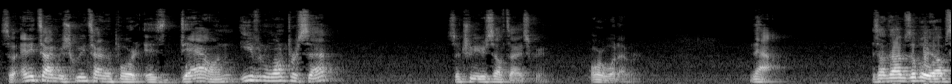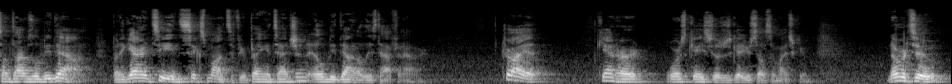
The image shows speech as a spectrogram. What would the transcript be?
So anytime your screen time report is down even 1%, so treat yourself to ice cream or whatever. Now, sometimes it'll be up, sometimes it'll be down. But I guarantee in six months, if you're paying attention, it'll be down at least half an hour. Try it. Can't hurt. Worst case, you'll just get yourself some ice cream. Number two,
